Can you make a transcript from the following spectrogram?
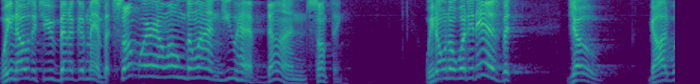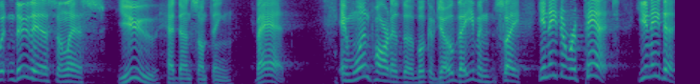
We know that you've been a good man, but somewhere along the line you have done something. We don't know what it is, but Job, God wouldn't do this unless you had done something bad. In one part of the book of Job, they even say, You need to repent. You need to,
